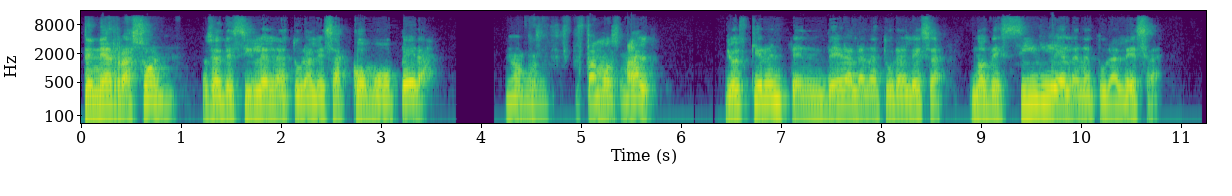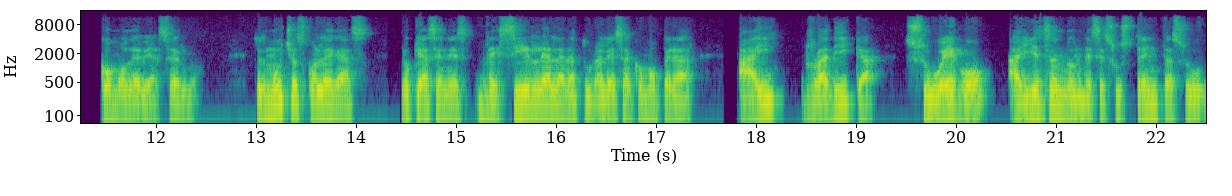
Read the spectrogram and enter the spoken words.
tener razón, o sea, decirle a la naturaleza cómo opera. ¿No? Pues estamos mal. Yo quiero entender a la naturaleza, no decirle a la naturaleza cómo debe hacerlo. Entonces, muchos colegas lo que hacen es decirle a la naturaleza cómo operar. Ahí radica su ego, ahí es en donde se sustenta su,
